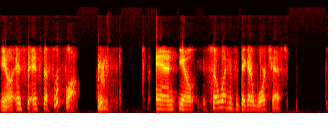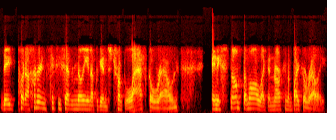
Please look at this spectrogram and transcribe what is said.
You know, it's the, it's the flip flop. and you know, so what if they got a war chest? They put 167 million up against Trump last go round, and he stomped them all like a narc in a biker rally.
